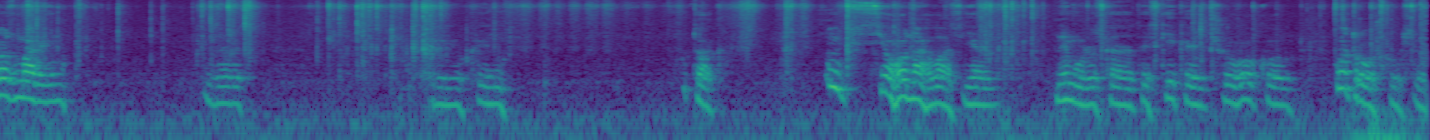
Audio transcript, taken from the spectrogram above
Розмарин. Зараз відкрию, кину. Отак. Ну, всього на глаз я не можу сказати, скільки, чого, коли. Потрошку всього.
